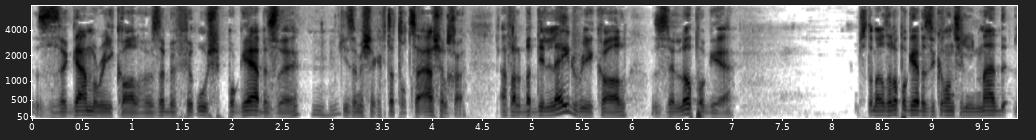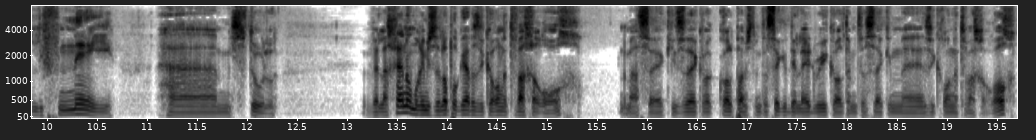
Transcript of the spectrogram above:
זה גם recall, וזה בפירוש פוגע בזה, כי זה משקף את התוצאה שלך. אבל ב-delayed recall זה לא פוגע. זאת אומרת, זה לא פוגע בזיכרון שנלמד לפני המסטול. ולכן אומרים שזה לא פוגע בזיכרון לטווח ארוך, למעשה, כי זה כבר כל פעם שאתה מתעסק ב-delayed recall, אתה מתעסק עם uh, זיכרון לטווח ארוך,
